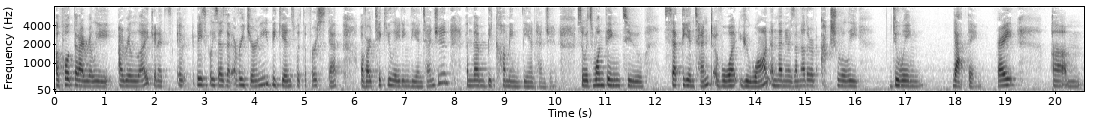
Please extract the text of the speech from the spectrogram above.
a quote that i really i really like and it's it basically says that every journey begins with the first step of articulating the intention and then becoming the intention. So it's one thing to set the intent of what you want and then there's another of actually doing that thing, right? Um,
